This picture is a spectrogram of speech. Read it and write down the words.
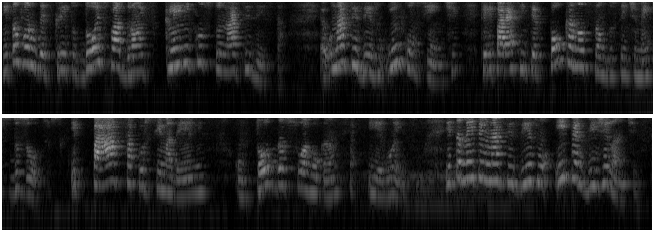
Então foram descritos dois padrões clínicos do narcisista. É, o narcisismo inconsciente, que ele parece ter pouca noção dos sentimentos dos outros e passa por cima deles com toda a sua arrogância e egoísmo. E também tem o narcisismo hipervigilantes,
